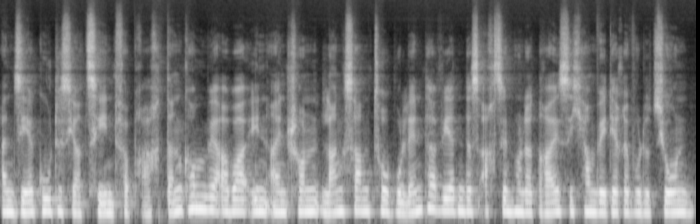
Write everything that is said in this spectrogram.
ein sehr gutes Jahrzehnt verbracht. Dann kommen wir aber in ein schon langsam turbulenter werdendes 1830 haben wir die Revolution,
